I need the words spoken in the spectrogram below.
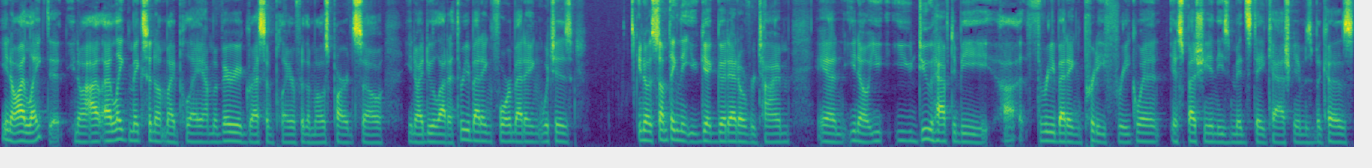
you know, I liked it. You know, I, I like mixing up my play. I'm a very aggressive player for the most part. So, you know, I do a lot of three betting, four betting, which is, you know, something that you get good at over time. And, you know, you, you do have to be uh, three betting pretty frequent, especially in these mid stake cash games, because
